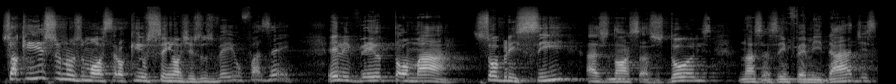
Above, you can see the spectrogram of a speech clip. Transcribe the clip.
Só que isso nos mostra o que o Senhor Jesus veio fazer. Ele veio tomar sobre si as nossas dores, nossas enfermidades,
